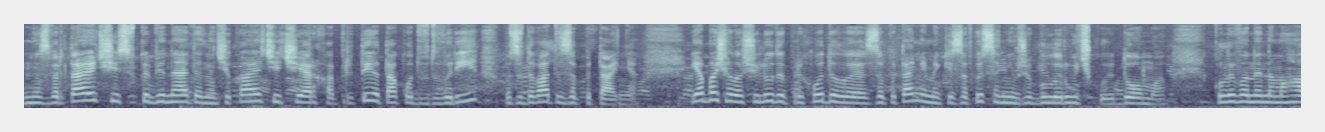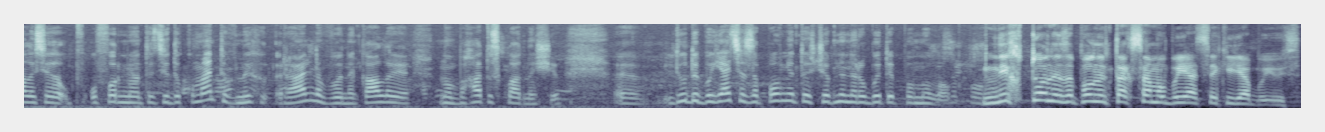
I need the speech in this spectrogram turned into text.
не звертаючись в кабінети, не чекаючи черг, а прийти отак от в дворі, задавати запитання. Я бачила, що люди приходили з запитанням, які записані вже були ручкою вдома. Коли вони намагалися оформлювати ці документи, в них реально виникали ну багато складнощів. Е, Люди бояться заповнити, щоб не наробити помилок. Ніхто не заповнив так само бояться, як і я боюсь.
